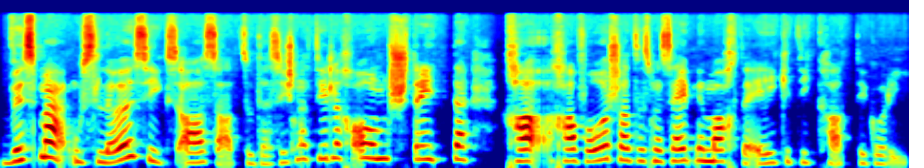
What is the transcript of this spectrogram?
was man aus Lösungsansatz, und das ist natürlich auch umstritten, kann, kann vorstellen, dass man sagt, man macht eine eigene Kategorie.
